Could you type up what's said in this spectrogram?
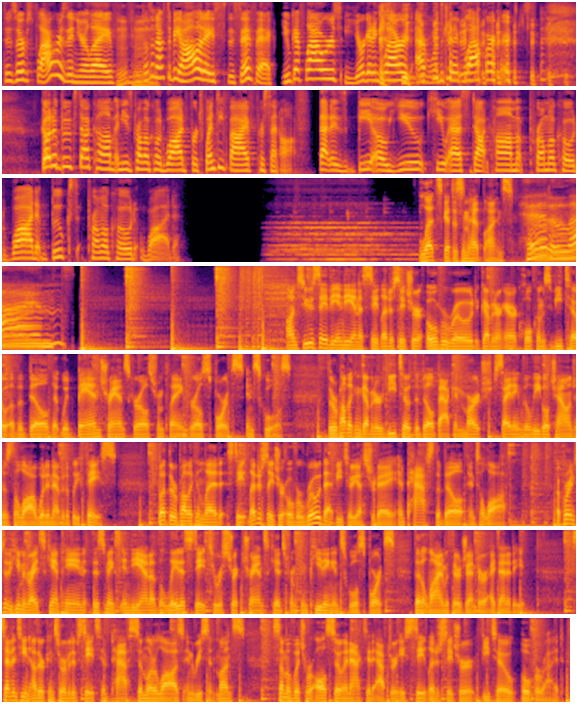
deserves flowers in your life. Mm-hmm. It doesn't have to be holiday specific. You get flowers, you're getting flowers, everyone's getting flowers. Go to Bouqs.com and use promo code WAD for 25% off. That is B O U Q S dot com, promo code WAD, Bouqs, promo code WAD. Let's get to some headlines. Headlines. On Tuesday, the Indiana state legislature overrode Governor Eric Holcomb's veto of a bill that would ban trans girls from playing girls' sports in schools. The Republican governor vetoed the bill back in March, citing the legal challenges the law would inevitably face. But the Republican led state legislature overrode that veto yesterday and passed the bill into law. According to the Human Rights Campaign, this makes Indiana the latest state to restrict trans kids from competing in school sports that align with their gender identity. 17 other conservative states have passed similar laws in recent months, some of which were also enacted after a state legislature veto override.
